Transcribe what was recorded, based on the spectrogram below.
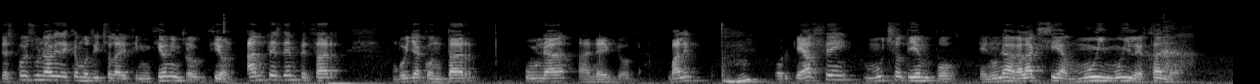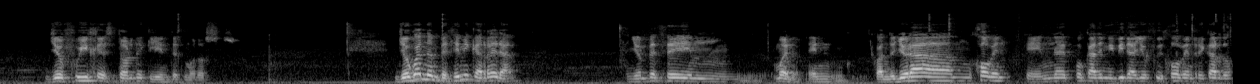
Después, una vez que hemos dicho la definición, introducción. Antes de empezar voy a contar una anécdota, ¿vale? Porque hace mucho tiempo, en una galaxia muy, muy lejana, yo fui gestor de clientes morosos. Yo cuando empecé mi carrera, yo empecé, bueno, en, cuando yo era joven, que en una época de mi vida yo fui joven, Ricardo,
